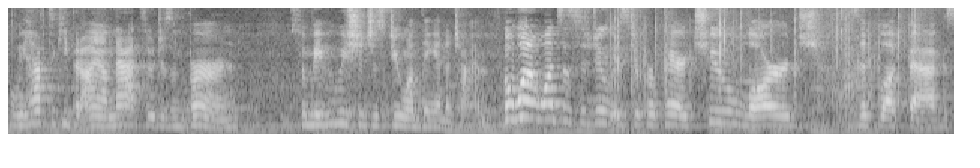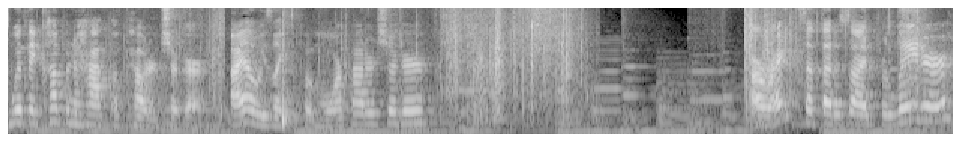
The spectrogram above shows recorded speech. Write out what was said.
But we have to keep an eye on that so it doesn't burn. So maybe we should just do one thing at a time. But what it wants us to do is to prepare two large Ziploc bags with a cup and a half of powdered sugar. I always like to put more powdered sugar. All right, set that aside for later.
